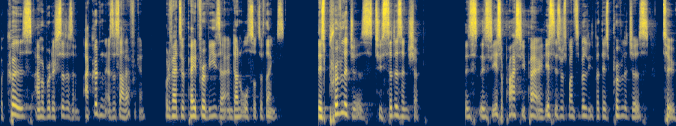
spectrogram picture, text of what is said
because I'm a British citizen. I couldn't as a South African. Would have had to have paid for a visa and done all sorts of things. There's privileges to citizenship. There's, there's yes, a price you pay. Yes, there's responsibilities, but there's privileges too.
